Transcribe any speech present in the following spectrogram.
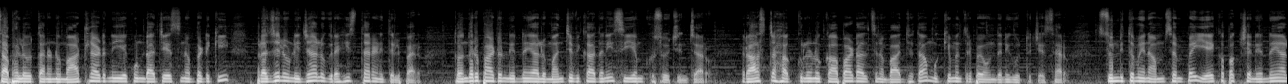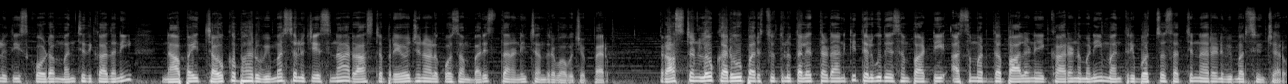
సభలో తనను మాట్లాడనీయకుండా చేసినప్పటికీ ప్రజలు నిజాలు గ్రహిస్తారని తెలిపారు. తొందరపాటు నిర్ణయాలు మంచివి కాదని సీఎంకు సూచించారు. రాష్ట్ర హక్కులను కాపాడాల్సిన బాధ్యత ముఖ్యమంత్రిపై ఉందని గుర్తు చేశారు. సున్నితమైన అంశంపై ఏకపక్ష నిర్ణయాలు తీసుకోవడం మంచిది కాదని నాపై చౌకబారు విమర్శలు చేసినా రాష్ట్ర ప్రయోజనాల కోసం భరిస్తానని చంద్రబాబు చెప్పారు. రాష్ట్రంలో కరువు పరిస్థితులు తలెత్తడానికి తెలుగుదేశం పార్టీ అసమర్థ పాలనే కారణమని మంత్రి బొత్స సత్యనారాయణ విమర్శించారు.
